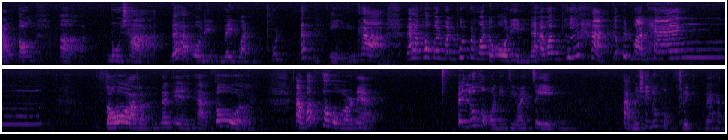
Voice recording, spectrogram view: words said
เราต้อง บูชานะคะโอดินในวันพุธนั่นเองค่ะนะคะพอเป็นวันพุธเป็นวันของโอดินนะคะวันพฤหัสก็เป็นวันแห่งโธรนั่นเองค่ะโธรแต่ว่าโธรเนี่ยเป็นลูกของโอดินจริงไหมจริง แต่ไม่ใช่ลูกของฟริกนะคะ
